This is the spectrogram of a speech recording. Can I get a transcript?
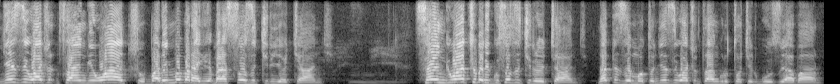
Ngeze iwacu nsanga iwacu barimo bara- barasoza ikiriyo cyanjye nsanga iwacu bari gusoza ikiriyo cyanjye nateze moto ngeze iwacu nsanga urutoki rwuzuye abantu.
